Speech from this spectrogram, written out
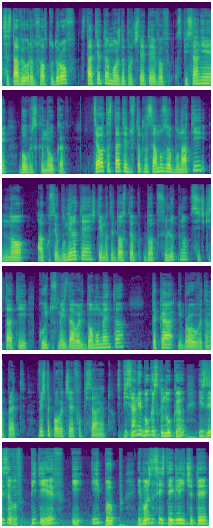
Съставил Радослав Тодоров. Статията може да прочетете в списание Българска наука. Цялата статия е достъпна само за абонати, но ако се абонирате, ще имате достъп до абсолютно всички статии, които сме издавали до момента, така и бройовете напред. Вижте повече в описанието. Списание Българска наука излиза в PDF и EPUB и може да се изтегли и чете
